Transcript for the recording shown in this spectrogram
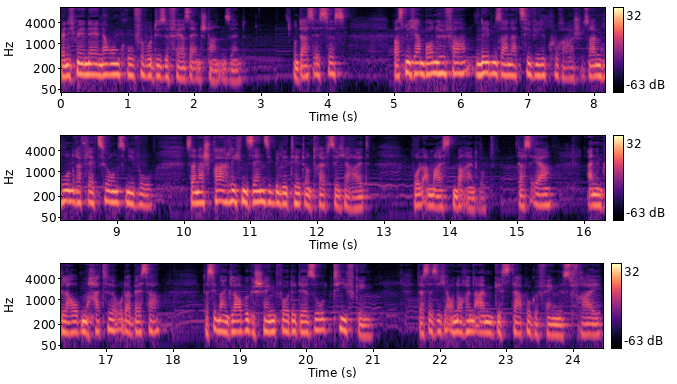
wenn ich mir in Erinnerung rufe, wo diese Verse entstanden sind. Und das ist es, was mich an Bonhoeffer neben seiner Zivilcourage, seinem hohen Reflexionsniveau, seiner sprachlichen Sensibilität und Treffsicherheit wohl am meisten beeindruckt. Dass er einen Glauben hatte oder besser, dass ihm ein Glaube geschenkt wurde, der so tief ging, dass er sich auch noch in einem Gestapo-Gefängnis frei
